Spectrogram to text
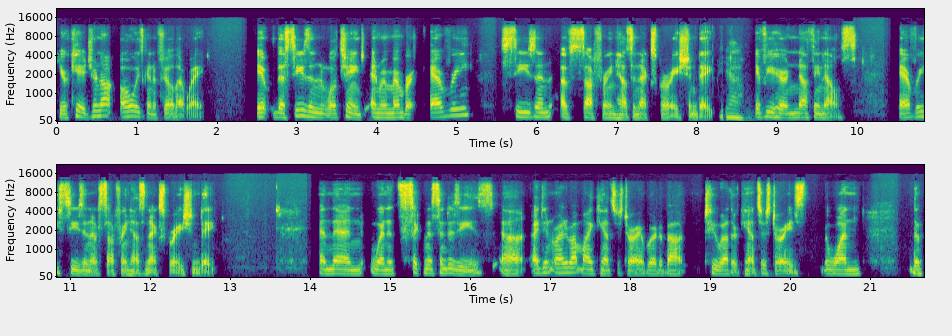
your kids, you're not always going to feel that way. It, the season will change. And remember, every season of suffering has an expiration date. Yeah. If you hear nothing else, every season of suffering has an expiration date. And then when it's sickness and disease, uh, I didn't write about my cancer story. I wrote about two other cancer stories. The one, the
